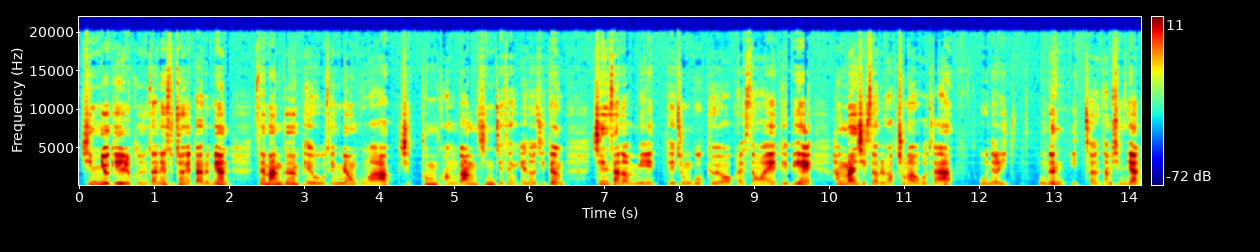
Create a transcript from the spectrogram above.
16일 군산해수청에 따르면 새만금 배우 생명공학, 식품, 관광, 신재생 에너지 등 신산업 및 대중국 교역 활성화에 대비해 항만 시설을 확충하고자 오늘 이- 오는 2030년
